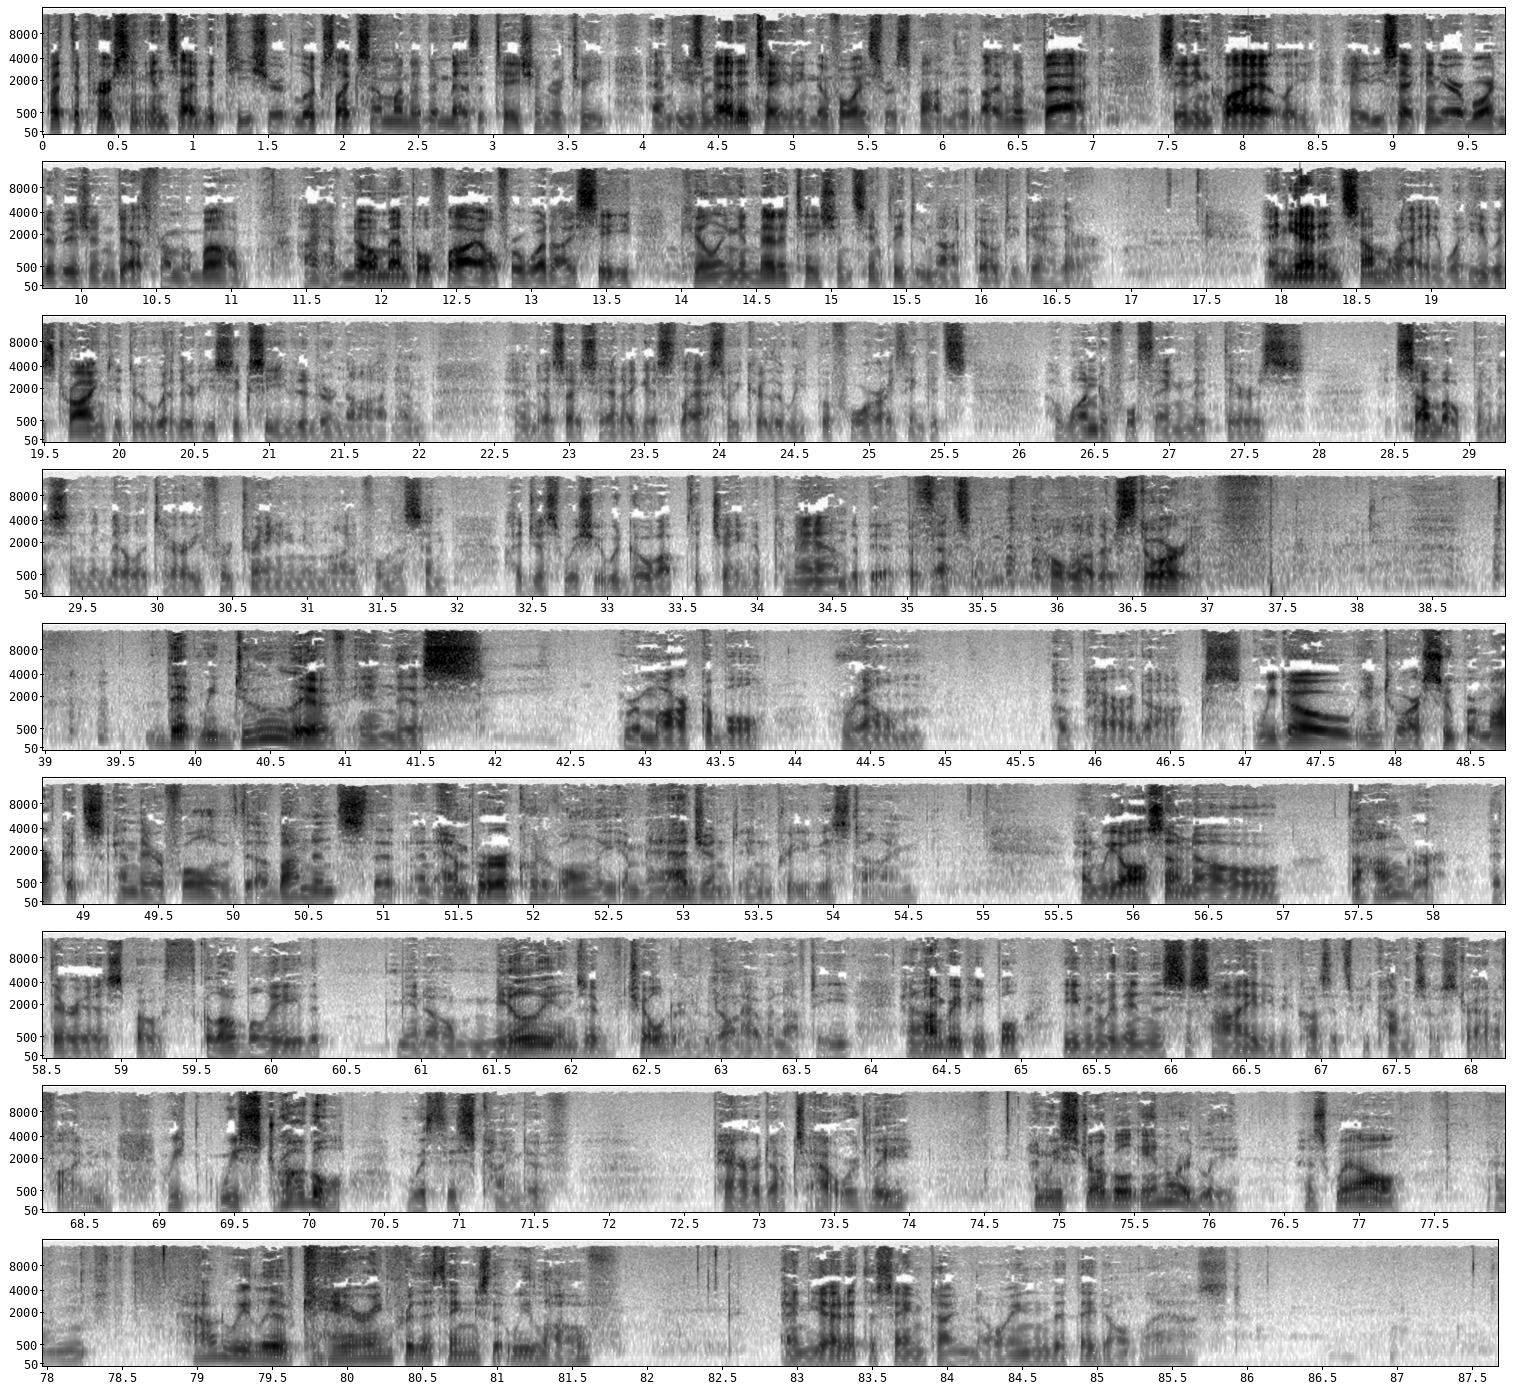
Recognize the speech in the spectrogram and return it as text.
But the person inside the t shirt looks like someone at a meditation retreat, and he's meditating, a voice responds. And I look back, sitting quietly, 82nd Airborne Division, death from above. I have no mental file for what I see. Killing and meditation simply do not go together. And yet, in some way, what he was trying to do, whether he succeeded or not, and and as I said, I guess last week or the week before, I think it's a wonderful thing that there's some openness in the military for training in mindfulness, and I just wish it would go up the chain of command a bit, but that's a whole other story. That we do live in this remarkable realm of paradox. We go into our supermarkets and they're full of the abundance that an emperor could have only imagined in previous time. And we also know the hunger that there is both globally, the you know, millions of children who don't have enough to eat, and hungry people even within this society because it's become so stratified. And we, we struggle with this kind of paradox outwardly and we struggle inwardly as well. Um, how do we live caring for the things that we love and yet at the same time knowing that they don't last?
